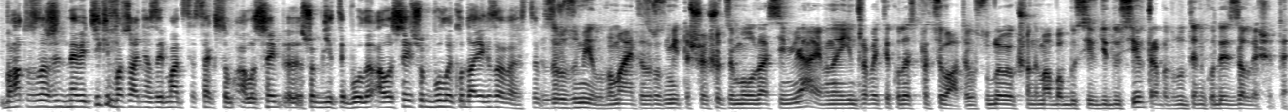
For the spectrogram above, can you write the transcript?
багато залежить не від тільки бажання займатися сексом, але ще й е, щоб діти були, але ще й щоб були куди їх завести. Зрозуміло, ви маєте зрозуміти, що якщо це молода сім'я, і вони їм треба йти кудись працювати, особливо якщо нема бабусів, дідусів, треба ту дитину кудись залишити.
